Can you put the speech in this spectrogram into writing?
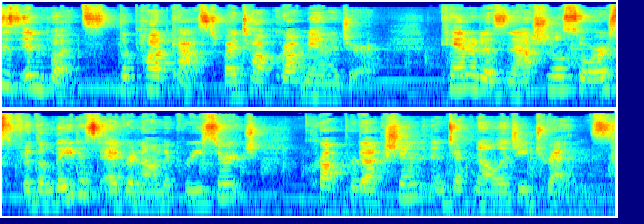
is Inputs, the podcast by Top Crop Manager, Canada's national source for the latest agronomic research, crop production, and technology trends.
